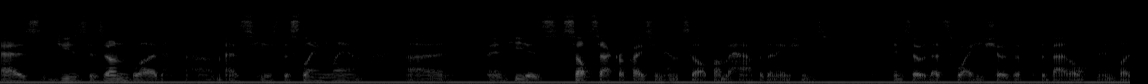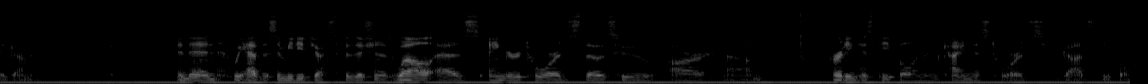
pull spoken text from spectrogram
as Jesus' own blood, um, as he is the slain lamb, uh, and he is self sacrificing himself on behalf of the nations. And so that's why he shows up to the battle in bloody garments. And then we have this immediate juxtaposition as well as anger towards those who are um, hurting his people, and then kindness towards God's people.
